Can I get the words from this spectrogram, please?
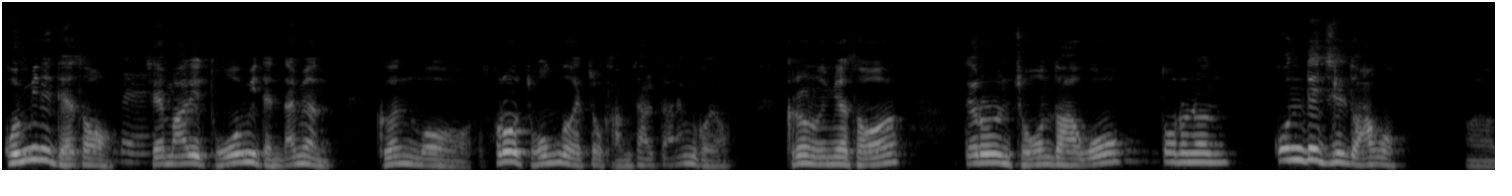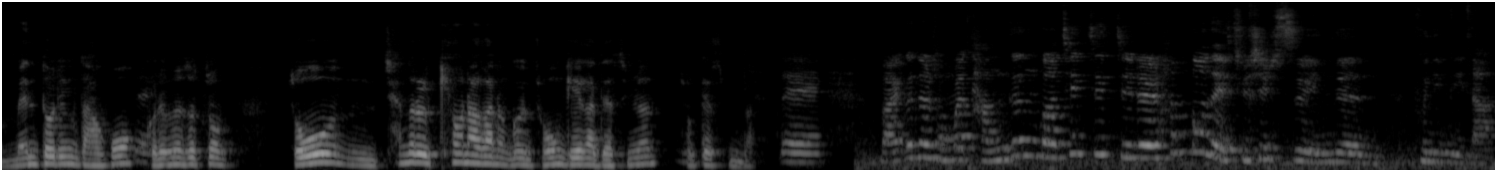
고민이 돼서 네. 제 말이 도움이 된다면 그건 뭐 서로 좋은 거겠죠. 감사할 따름이고요. 그런 의미에서 때로는 조언도 하고 또는 꼰대질도 하고 어, 멘토링도 하고 네. 그러면서 좀 좋은 채널을 키워나가는 건 좋은 기회가 됐으면 좋겠습니다. 네. 말 그대로 정말 당근과 채찍질을 한 번에 주실 수 있는 분입니다.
